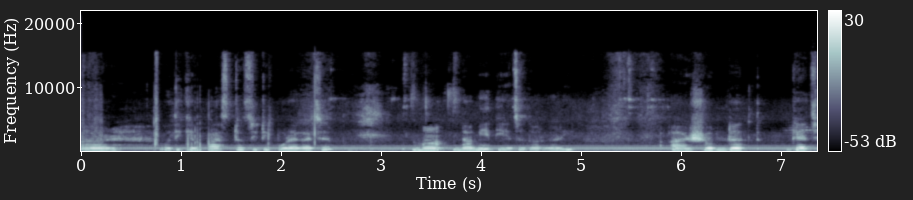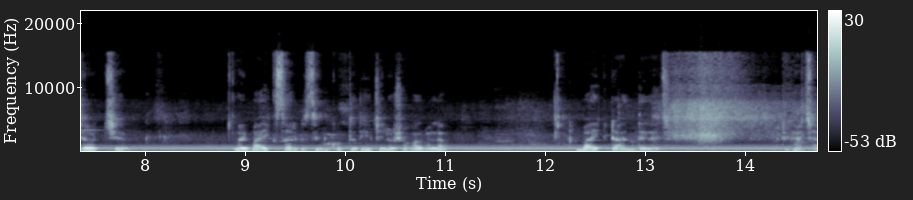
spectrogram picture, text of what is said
আর ওদিকে পাঁচটা সিটি পড়ে গেছে। মা নামিয়ে দিয়েছে তরকারি। আর সোমনাথ গেছে হচ্ছে ওই বাইক সার্ভিসিং করতে দিয়েছিল সকালবেলা। বাইকটা আনতে গেছে। ঠিক আছে।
